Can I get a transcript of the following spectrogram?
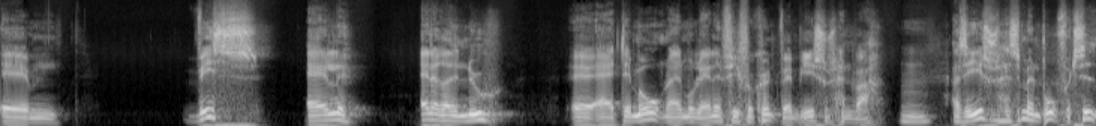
øhm, hvis alle allerede nu øh, af dæmoner og alt muligt andet fik forkyndt, hvem Jesus han var. Mm. Altså, Jesus havde simpelthen brug for tid.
